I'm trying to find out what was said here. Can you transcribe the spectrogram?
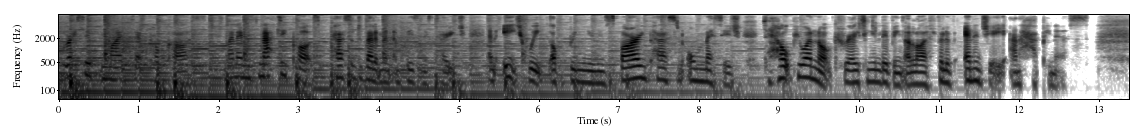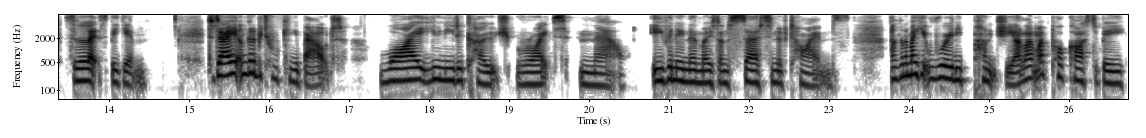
Progressive Mindset Podcast. My name is Natalie Potts, personal development and business coach, and each week I'll bring you an inspiring person or message to help you unlock creating and living a life full of energy and happiness. So let's begin. Today I'm going to be talking about why you need a coach right now even in the most uncertain of times. I'm going to make it really punchy. I like my podcast to be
